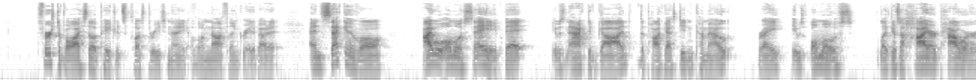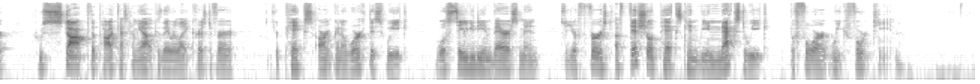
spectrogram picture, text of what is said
first of all, I still have Patriots plus 3 tonight, although I'm not feeling great about it. And second of all, I will almost say that it was an act of God. The podcast didn't come out, right? It was almost like there's a higher power who stopped the podcast coming out because they were like, Christopher, your picks aren't going to work this week. We'll save you the embarrassment. So your first official picks can be next week before week 14.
